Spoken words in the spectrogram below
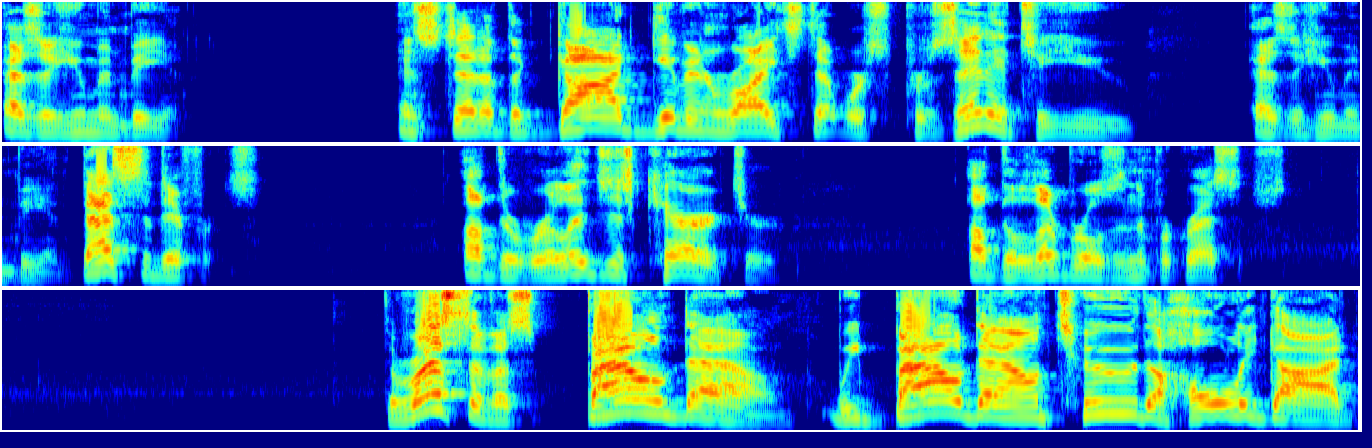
as a human being instead of the God given rights that were presented to you as a human being. That's the difference of the religious character of the liberals and the progressives. The rest of us bow down. We bow down to the holy God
